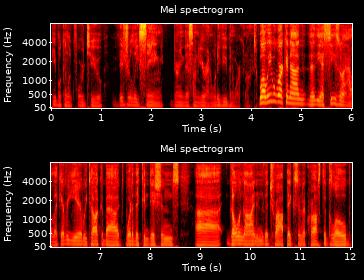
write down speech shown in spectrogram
people can look forward to visually seeing during this on your end? What have you been working on? Well, we've been working on the, the seasonal outlook. Every year we talk about what are the conditions uh, going on into the tropics and across the globe,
